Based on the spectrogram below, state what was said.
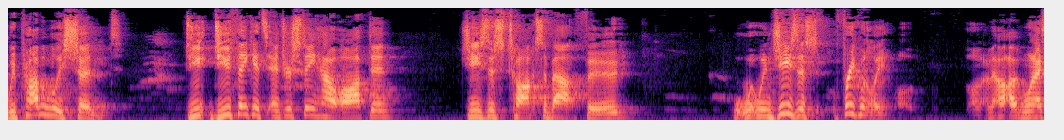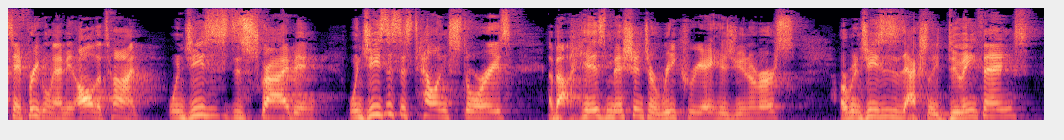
We probably shouldn't. Do you, do you think it's interesting how often Jesus talks about food? When Jesus frequently, when I say frequently, I mean all the time, when Jesus is describing, when Jesus is telling stories about his mission to recreate his universe, or when Jesus is actually doing things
